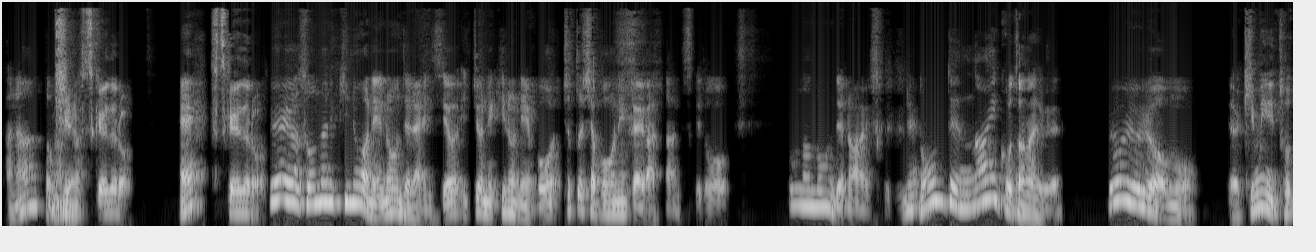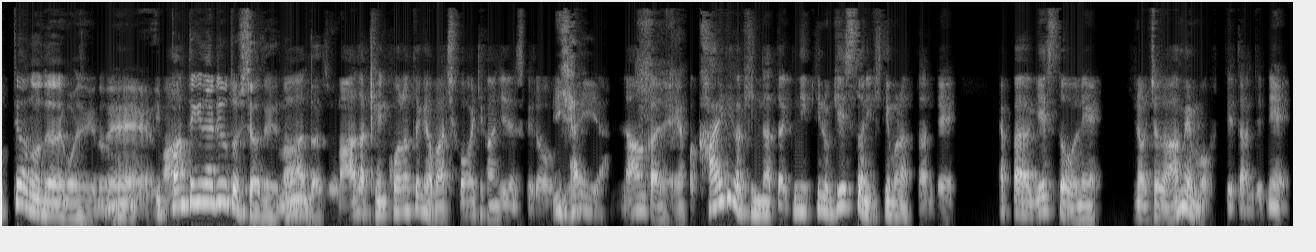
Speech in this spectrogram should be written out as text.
かなと思いや、います。二日酔いだろ。え？二日酔いだろ。いやいや、そんなに昨日はね、飲んでないんですよ。一応ね、昨日ね、ぼちょっとした忘年会があったんですけど、そんな飲んでないですけどね。飲んでないことはないべ？いいやいやいや、もや、君にとっては飲んでないかもしれないけど、ええ一般的な量としてはね、う、ま飲んだぞ。まだ健康な時はバチコイって感じですけど、いやいや。なんかね、やっぱ帰りが気になった、ね、昨日ゲストに来てもらったんで、やっぱゲストをね、昨日ちょうど雨も降ってたんでね、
